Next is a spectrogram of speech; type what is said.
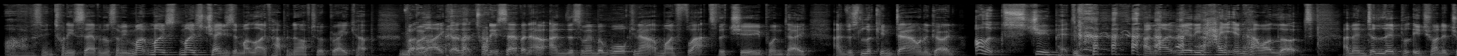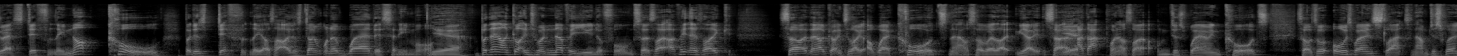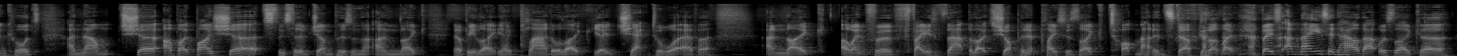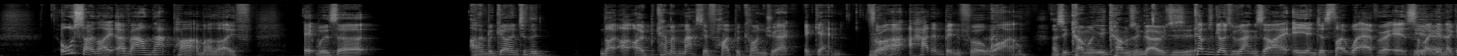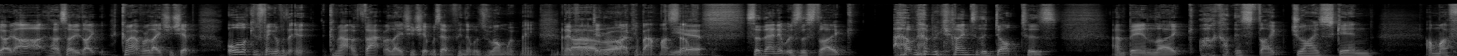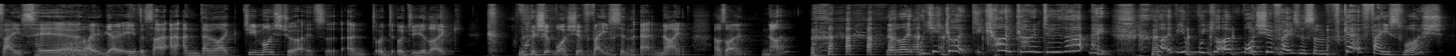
Oh, I was in 27 or something. Most most changes in my life happen after a breakup. But Right. like I was like 27, uh, and just remember walking out of my flat to the tube one day and just looking down and going, "I look stupid," and like really hating how I looked, and then deliberately trying to dress differently, not cool, but just differently. I was like, I just don't want to wear this anymore. Yeah. But then I got into another uniform, so it's like I think there's like. So then I got into like I wear cords now. So I wear like yeah. So Yeah. at that point I was like I'm just wearing cords. So I was always wearing slacks, and now I'm just wearing cords. And now I'm shirt. I'll like buy shirts instead of jumpers, and and like they'll be like you know plaid or like you know checked or whatever. And like I went through a phase of that, but like shopping at places like Topman and stuff because I was like, but it's amazing how that was like uh also like around that part of my life, it was uh I remember going to the like I, I became a massive hypochondriac again. So Right. I, I hadn't been for a while. as it comes, it comes and goes. Is it? comes and goes with anxiety and just like whatever it is. So like you know, going ah, so like coming out of a relationship. All I can think of that coming out of that relationship was everything that was wrong with me and everything I Oh, didn't right. like about myself. Yeah. So then it was just like I remember going to the doctors and being like, oh, I got this like dry skin on my face here, like you know, either side, and they were like, do you moisturize and or, or do you like wash, your- wash your face in, at night? I was like, no. They're like, well, you got you can't go and do that, mate. Like, if you, we got to wash your face with some, get a face wash.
